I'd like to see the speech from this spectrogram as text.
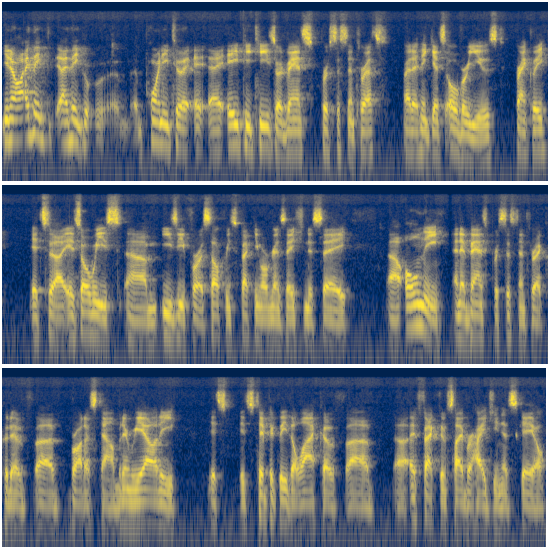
You know, I think I think pointing to APTs or advanced persistent threats, right? I think gets overused. Frankly, it's uh, it's always um, easy for a self-respecting organization to say uh, only an advanced persistent threat could have uh, brought us down, but in reality, it's it's typically the lack of uh, uh, effective cyber hygiene at scale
